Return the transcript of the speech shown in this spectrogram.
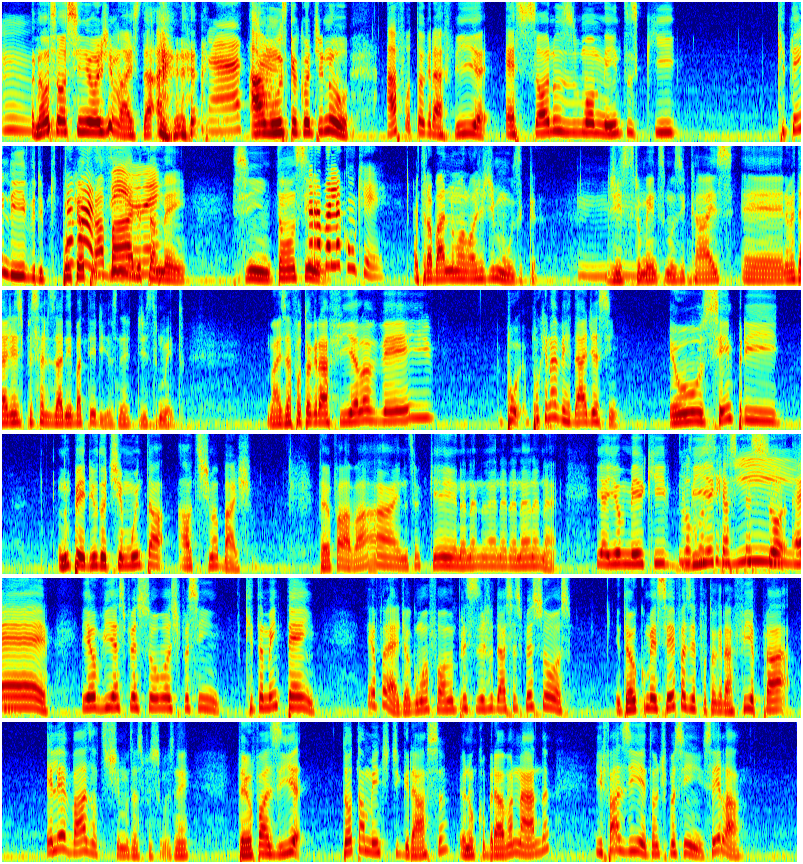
Hum. Eu não sou assim hoje mais, tá? Ah, tá. A música continua. A fotografia é só nos momentos que que tem livre, porque eu vazio, trabalho né? também. Sim, então assim, Você trabalha com o quê? eu trabalho numa loja de música, Hum. de instrumentos musicais. é, na verdade, é especializada em baterias, né, de instrumento. Mas a fotografia, ela veio... por- porque, na verdade, assim, eu sempre... No período, eu tinha muita autoestima baixa. Então, eu falava, ai, não sei o quê, nananana. E aí, eu meio que via que as conseguir. pessoas... É, eu via as pessoas, tipo assim, que também tem. Eu falei, é, de alguma forma, eu preciso ajudar essas pessoas. Então, eu comecei a fazer fotografia pra elevar as autoestimas das pessoas, né? Então, eu fazia totalmente de graça, eu não cobrava nada e fazia. Então, tipo assim, sei lá,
